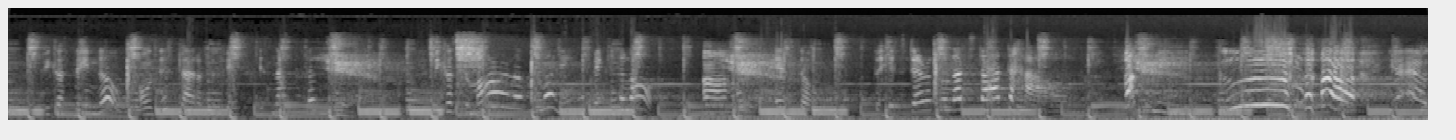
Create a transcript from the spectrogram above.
Because they know on this side of the fence it's not the first. Because the moral of money makes the law. Uh, and so the hysterical nuts start to howl. Fuck me. Good. yeah.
